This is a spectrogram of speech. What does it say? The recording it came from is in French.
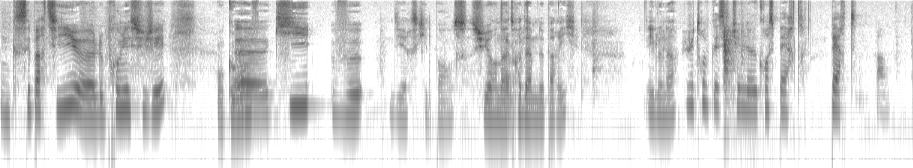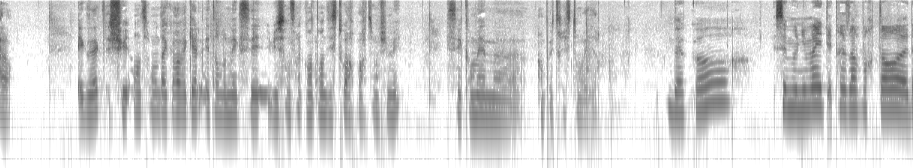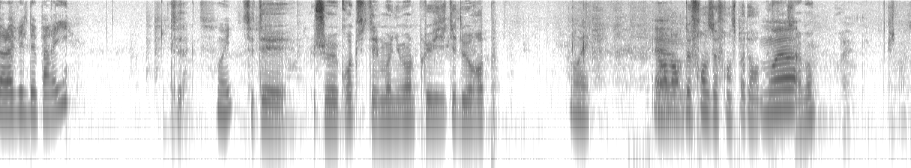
Donc c'est parti, euh, le premier sujet. On commence. Euh, qui veut dire ce qu'il pense sur Notre-Dame de Paris Ilona Je trouve que c'est une grosse perte. Perte. Exact, je suis entièrement d'accord avec elle, étant donné que c'est 850 ans d'histoire partie en fumée. C'est quand même euh, un peu triste, on va dire. D'accord. Ce monument était très important euh, dans la ville de Paris. Oui. C'était, je crois que c'était le monument le plus visité d'Europe. Ouais. Non, Euh, non, de France, de France, pas d'Europe. Moi, Ah bon?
